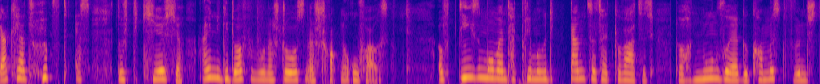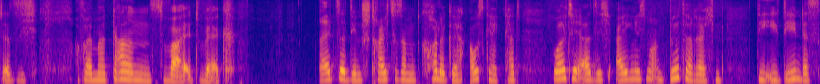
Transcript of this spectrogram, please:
Gackert hüpft es durch die Kirche. Einige Dorfbewohner stoßen erschrockene Rufe aus. Auf diesen Moment hat Primo die ganze Zeit gewartet. Doch nun, wo er gekommen ist, wünscht er sich auf einmal ganz weit weg. Als er den Streich zusammen mit Kolle ausgeheckt hat, wollte er sich eigentlich nur an Birte rächen. Die Idee, das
